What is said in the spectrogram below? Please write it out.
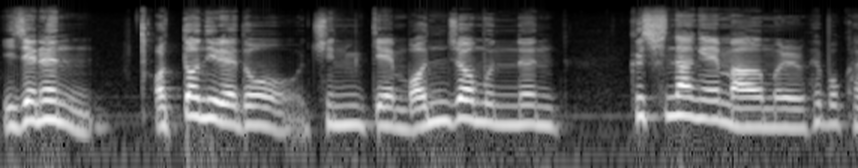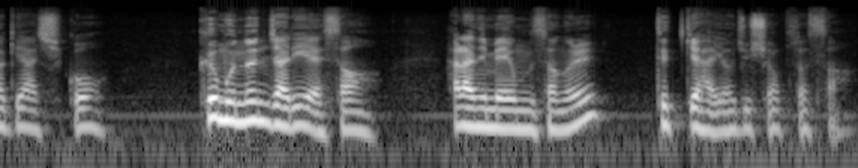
이제는 어떤 일에도 주님께 먼저 묻는 그 신앙의 마음을 회복하게 하시고 그 묻는 자리에서 하나님의 음성을 듣게 하여 주시옵소서.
